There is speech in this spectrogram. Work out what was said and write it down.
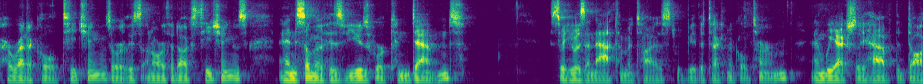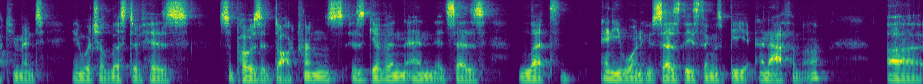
heretical teachings, or at least unorthodox teachings, and some of his views were condemned. So he was anathematized, would be the technical term. And we actually have the document in which a list of his supposed doctrines is given, and it says, Let anyone who says these things be anathema. Uh,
